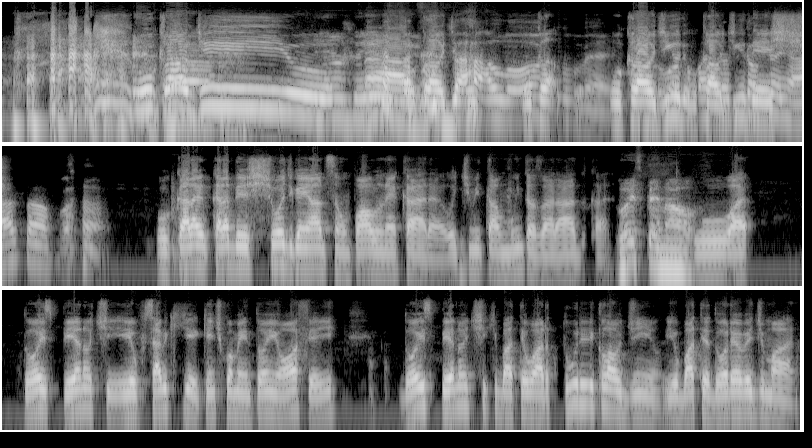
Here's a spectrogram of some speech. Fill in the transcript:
o Claudinho! Ah, o Claudinho! Tá louco, o, Cla o Claudinho, o, o Claudinho de deixou. Tá, o cara, o cara deixou de ganhar do São Paulo, né, cara? O time tá muito azarado, cara. Dois penal. O, a, dois pênalti. E sabe que, que a gente comentou em off aí? Dois pênalti que bateu o Arthur e Claudinho. E o batedor é o Edmar.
